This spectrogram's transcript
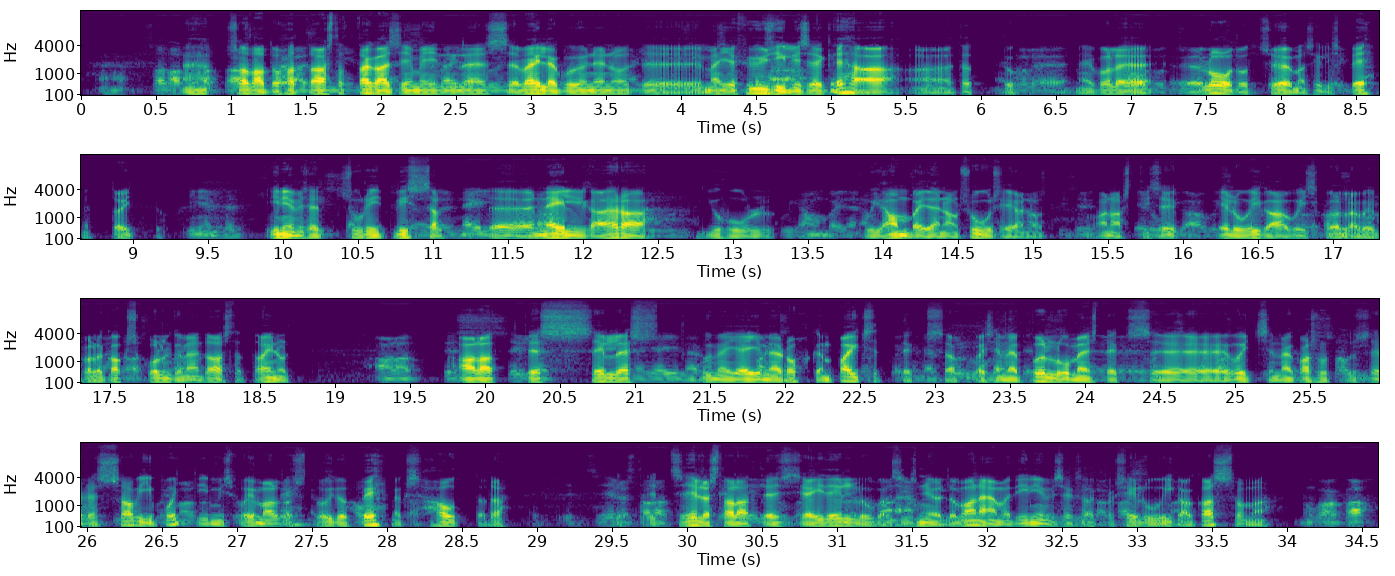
sada tuhat aastat tagasi minnes välja kujunenud meie füüsilise keha äh, tõttu. me pole loodud sööma sellist pehmet toitu. inimesed surid lihtsalt äh, nälga ära, juhul kui hambaid enam suus ei olnud. vanasti see eluiga võiski olla võib-olla kaks-kolmkümmend aastat ainult. alates sellest, kui me jäime rohkem paikseteks, hakkasime põllumeesteks, võtsime kasutusele savipoti, mis võimaldas toidu pehmeks hahutada. Et sellest alates jäid ellu ka. siis nii-öelda vanemad inimesed, hakkas eluiga kasvama.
